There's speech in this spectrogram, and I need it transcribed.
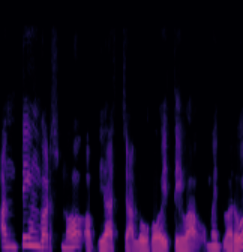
અંતિમ વર્ષનો અભ્યાસ ચાલુ હોય તેવા ઉમેદવારો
